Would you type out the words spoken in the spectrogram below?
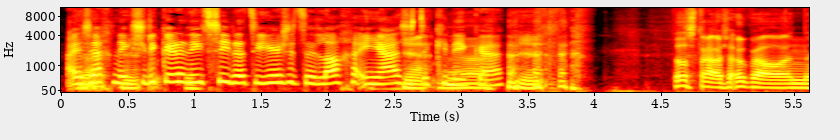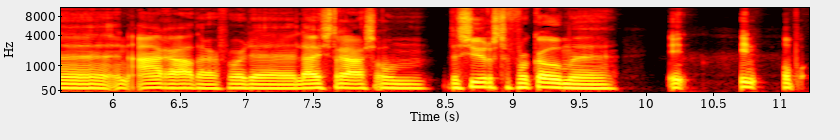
Hij Ja. zegt niks. Jullie kunnen niet zien dat hij hier zit te lachen en ja zit Ja. te knikken. ja. Dat is trouwens ook wel een, eh, een aanrader voor de luisteraars om blessures te voorkomen. In, in, op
